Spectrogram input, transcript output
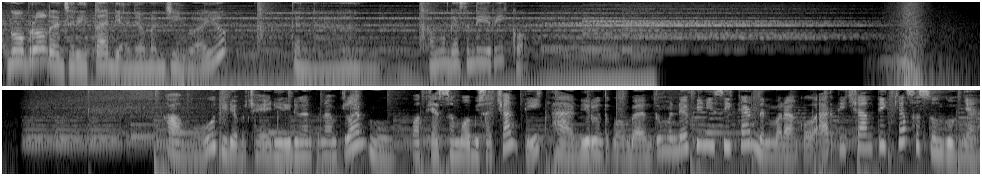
Ngobrol dan cerita di anyaman jiwa yuk. Tenang, kamu gak sendiri kok. Kamu tidak percaya diri dengan penampilanmu? Podcast Semua Bisa Cantik hadir untuk membantu mendefinisikan dan merangkul arti cantik yang sesungguhnya.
